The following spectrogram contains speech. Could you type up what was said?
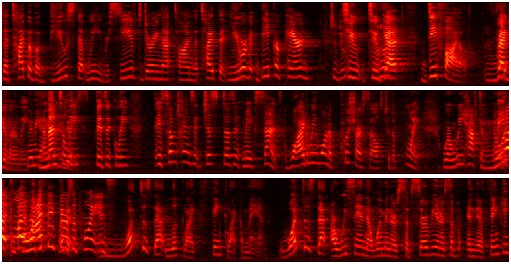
The type of abuse that we received during that time, the type that you're be prepared To do? to, to uh-huh. get defiled regularly, Let me ask you mentally, physically. It, sometimes it just doesn't make sense. Why do we want to push ourselves to the point where we have to make But, it? but what I think wait a there's a point in What does that look like? Think like a man. What does that? Are we saying that women are subservient or sub, in their thinking?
